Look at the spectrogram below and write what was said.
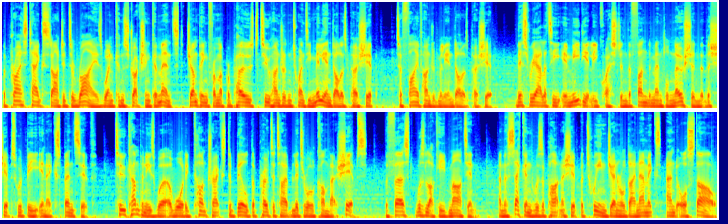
The price tag started to rise when construction commenced, jumping from a proposed $220 million per ship to $500 million per ship. This reality immediately questioned the fundamental notion that the ships would be inexpensive. Two companies were awarded contracts to build the prototype littoral combat ships. The first was Lockheed Martin, and the second was a partnership between General Dynamics and Austal,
